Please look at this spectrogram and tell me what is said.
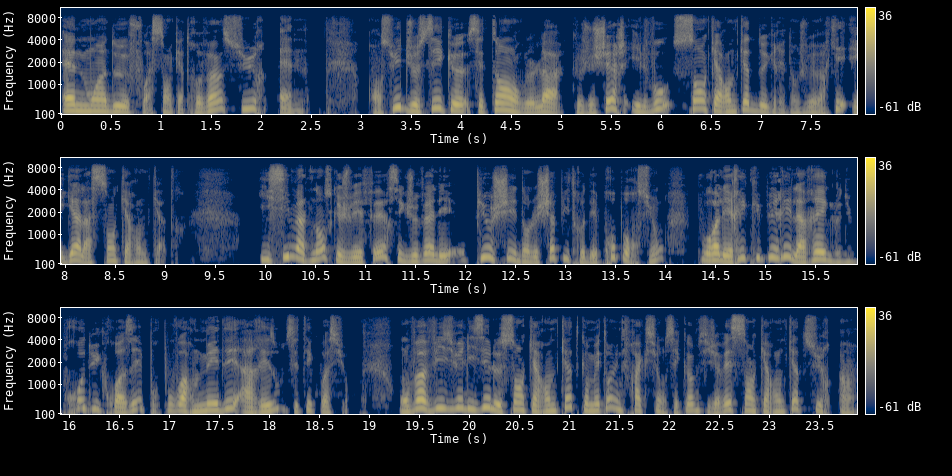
n-2 fois 180 sur n. Ensuite, je sais que cet angle-là que je cherche, il vaut 144 degrés. Donc je vais marquer égal à 144. Ici maintenant, ce que je vais faire, c'est que je vais aller piocher dans le chapitre des proportions pour aller récupérer la règle du produit croisé pour pouvoir m'aider à résoudre cette équation. On va visualiser le 144 comme étant une fraction. C'est comme si j'avais 144 sur 1.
